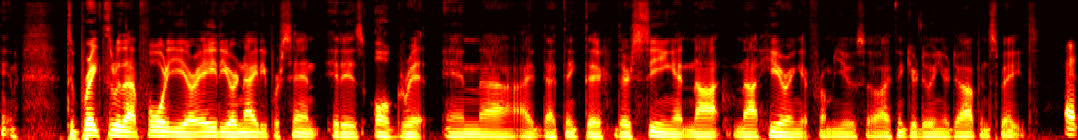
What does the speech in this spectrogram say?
to break through that forty or eighty or ninety percent, it is all grit, and uh, I I think they're they're seeing it, not not hearing it from you. So I think you're doing your job in spades. And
